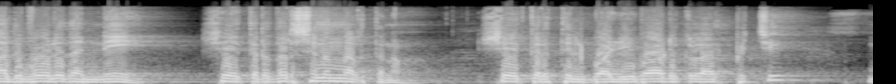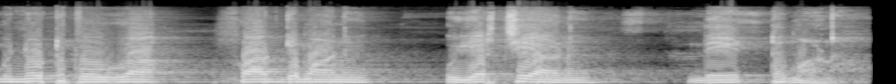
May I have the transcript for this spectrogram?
അതുപോലെ തന്നെ ക്ഷേത്രദർശനം നടത്തണം. ക്ഷേത്രത്തിൽ വഴിപാടുകൾ അർപ്പിച്ച് മുന്നോട്ട് പോവുക ഭാഗ്യമാണ് ഉയർച്ചയാണ് നേട്ടമാണ്.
